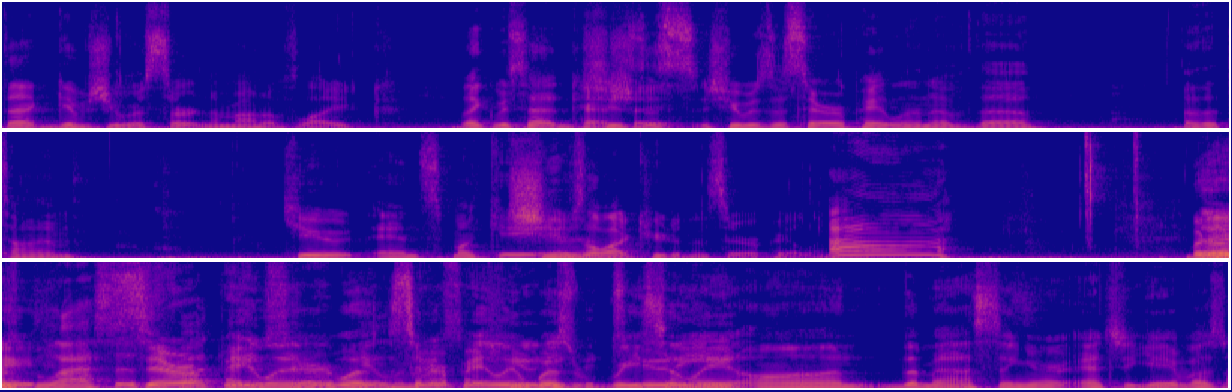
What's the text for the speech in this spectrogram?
that gives you a certain amount of like Like we said, she's Cachet. the, s- she was the Sarah Palin of the of the time. Cute and spunky. she was a lot cuter than Sarah Palin. Ah, but Those it- glasses. Sarah fuck you. Palin Sarah was Palin Sarah was Palin cutie was patootie. recently on The Masked Singer, and she gave us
